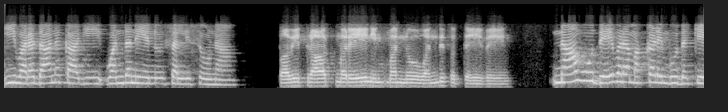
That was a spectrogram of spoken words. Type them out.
ಈ ವರದಾನಕ್ಕಾಗಿ ವಂದನೆಯನ್ನು ಸಲ್ಲಿಸೋಣ. ಪವಿತ್ರಾತ್ಮರೇ ನಿಮ್ಮನ್ನು ವಂದಿಸುತ್ತೇವೆ. ನಾವು ದೇವರ ಮಕ್ಕಳೆಂಬುದಕ್ಕೆ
